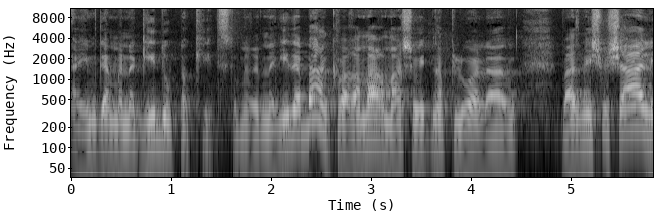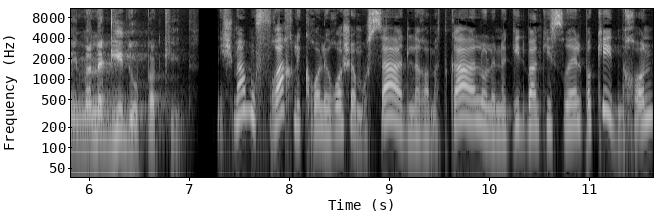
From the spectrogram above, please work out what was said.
האם גם הנגיד הוא פקיד? זאת אומרת, נגיד הבנק כבר אמר משהו, התנפלו עליו, ואז מישהו שאל אם הנגיד הוא פקיד. נשמע מופרך לקרוא לראש המוסד, לרמטכ"ל או לנגיד בנק ישראל פקיד, נכון?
